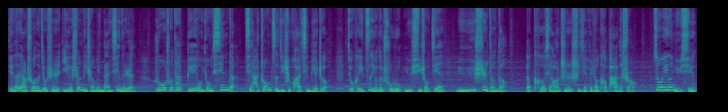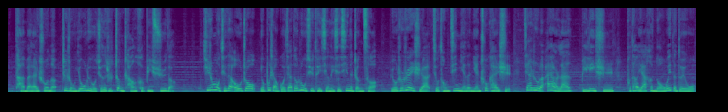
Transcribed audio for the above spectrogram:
简单点说呢，就是一个生理上为男性的人，如果说他别有用心的假装自己是跨性别者，就可以自由的出入女洗手间、女浴室等等，那可想而知是一件非常可怕的事儿。作为一个女性，坦白来说呢，这种忧虑我觉得是正常和必须的。其实目前在欧洲有不少国家都陆续推行了一些新的政策，比如说瑞士啊，就从今年的年初开始加入了爱尔兰、比利时、葡萄牙和挪威的队伍，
